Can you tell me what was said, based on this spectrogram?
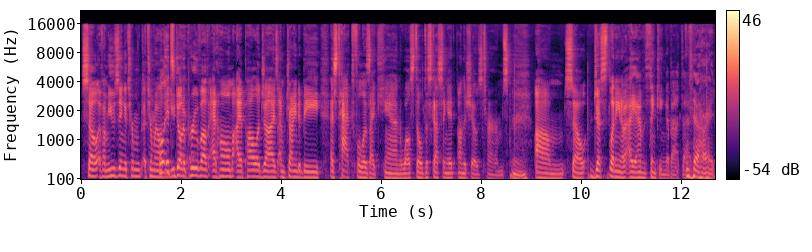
So if I'm using a, term, a terminology it's- you don't approve of at home, I apologize. I'm trying to be as tactful as I can while still discussing it on the show's terms. Um, so just letting you know, I am thinking about that. All right.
